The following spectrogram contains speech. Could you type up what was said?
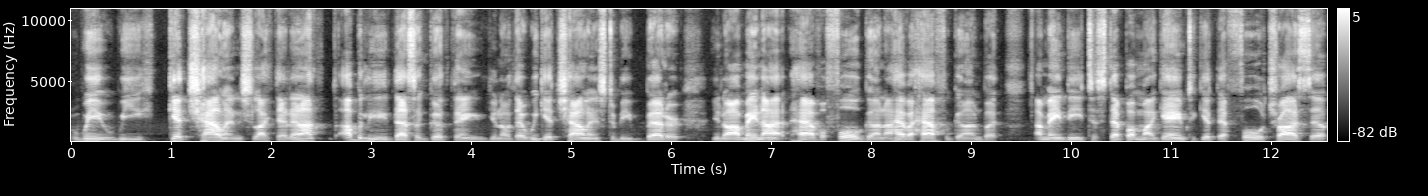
we we get challenged like that. And i i believe that's a good thing you know that we get challenged to be better. You know i may not have a full gun. I have a half a gun but i may need to step up my game to get that full tricep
